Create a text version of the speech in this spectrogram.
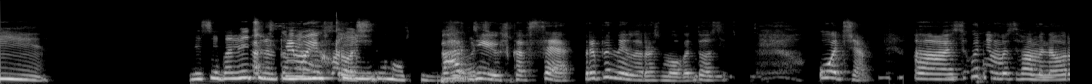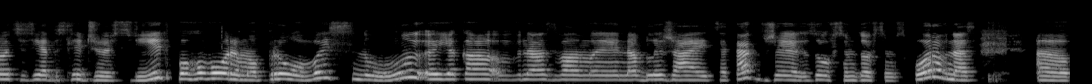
Не. Если до вечера, то всі мої не хороші. Гардіюшка, все, припинили розмови, досить. Отже, а, сьогодні ми з вами на уроці з «Я досліджую світ поговоримо про весну, е, яка в нас з вами наближається. Так, вже зовсім зовсім скоро в нас е,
